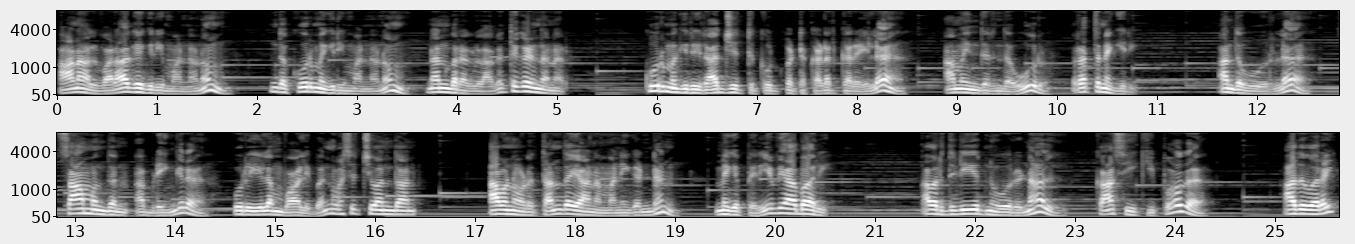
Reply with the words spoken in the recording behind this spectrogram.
ஆனால் வராககிரி மன்னனும் இந்த கூர்மகிரி மன்னனும் நண்பர்களாக திகழ்ந்தனர். கூர்மகிரி ராஜ்யத்துக்கு உட்பட்ட கடற்கரையில் அமைந்திருந்த ஊர் ரத்னகிரி. அந்த ஊரில் சாமந்தன் அப்படிங்கிற ஒரு இளம் வாலிபன் வசிச்சு வந்தான். அவனோட தந்தையான மணிகண்டன் மிகப்பெரிய வியாபாரி. அவர் திடீர்னு ஒரு நாள் காசிக்கு போக அதுவரை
